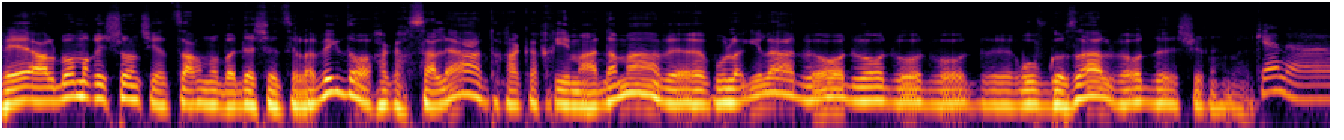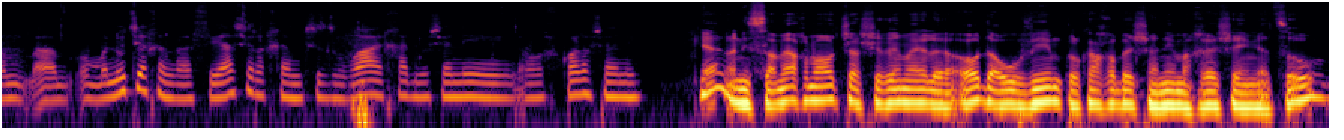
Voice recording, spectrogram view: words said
והאלבום הראשון שיצרנו בדשא אצל אביגדור, אחר כך לאט, אחר כך עם האדמה, וערב מול הגלעד, ועוד ועוד ועוד ועוד, רוב גוזל ועוד שירים. כן, האומנות שלכם והעשייה שלכם שזורה אחד בשני לאורך כל השנים. כן, אני שמח מאוד שהשירים האלה עוד אהובים כל כך הרבה שנים אחרי שהם יצאו,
